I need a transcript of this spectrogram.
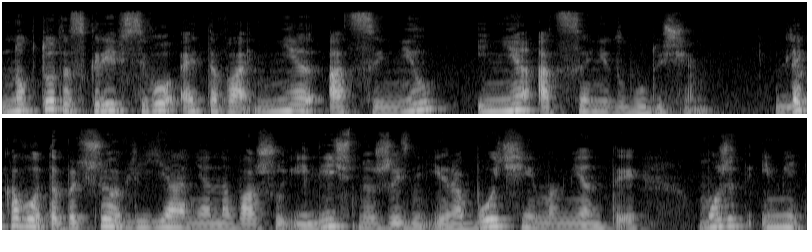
но кто-то, скорее всего, этого не оценил и не оценит в будущем. Для кого-то большое влияние на вашу и личную жизнь, и рабочие моменты может иметь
